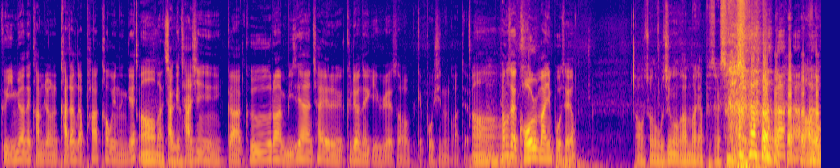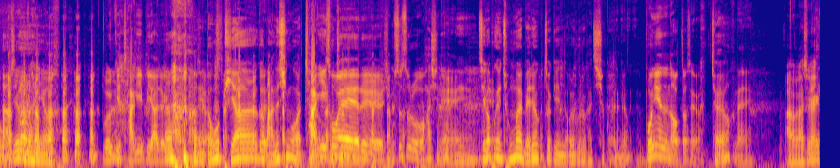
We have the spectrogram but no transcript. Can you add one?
그 이면의 감정을 가장 잘 파악하고 있는 게 어. 자기 자신이니까 그러한 미세한 차이를 그려내기 위해서 이렇게 보시는 것 같아요. 어. 평소에 거울 많이 보세요? 어, 저는 오징어가 한 마리 앞에서 해서 아우 오징어라니요. 뭐 이렇게 자기 비하적인 말을 하세요? 네, 너무 비하가 그 많으신 것 같아요. 자기. 소외를 지금 스스로 하시네. 네, 제가 보기엔 정말 매력적인 얼굴을 가지셨거든요. 본인은 어떠세요? 저요? 네. 아, 아주 그냥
